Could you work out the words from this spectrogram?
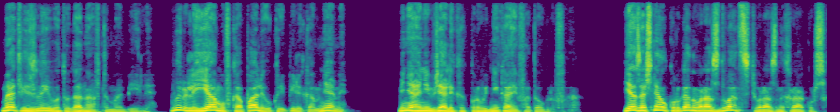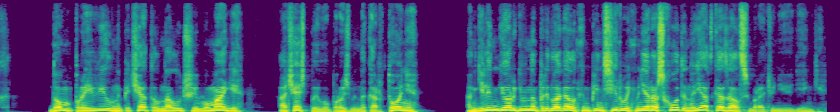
Мы отвезли его туда на автомобиле. Вырыли яму, вкопали, укрепили камнями. Меня они взяли как проводника и фотографа. Я заснял Курганова раз двадцать в разных ракурсах. Дом проявил, напечатал на лучшей бумаге, а часть по его просьбе на картоне. Ангелина Георгиевна предлагала компенсировать мне расходы, но я отказался брать у нее деньги.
